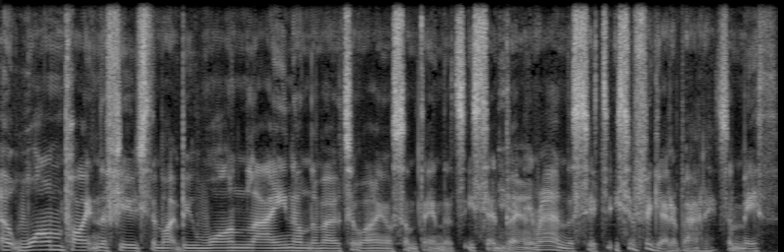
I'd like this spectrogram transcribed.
at one point in the future, there might be one lane on the motorway or something. That's, he said, But around the city, he said, Forget about it. It's a myth.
